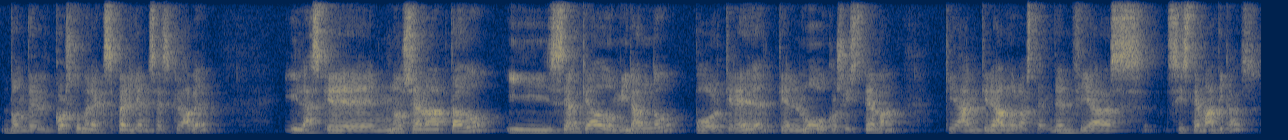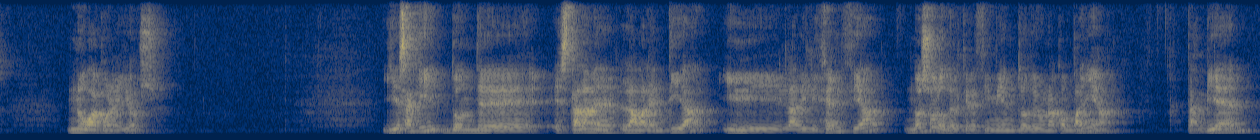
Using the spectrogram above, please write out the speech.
donde el Customer Experience es clave y las que no se han adaptado y se han quedado mirando por creer que el nuevo ecosistema que han creado las tendencias sistemáticas no va con ellos. Y es aquí donde está la, valentía y la diligencia no solo del crecimiento de una compañía, también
